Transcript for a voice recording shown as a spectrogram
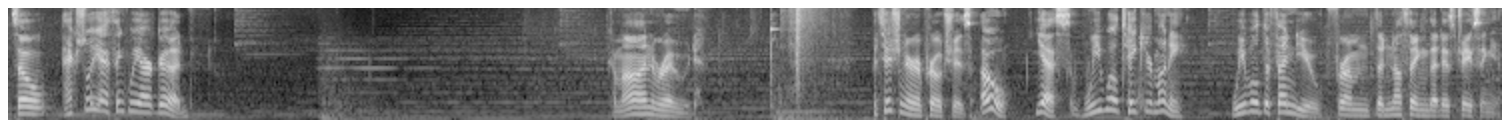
So, actually, I think we are good. Come on, road. Petitioner approaches. Oh, yes, we will take your money. We will defend you from the nothing that is chasing you.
